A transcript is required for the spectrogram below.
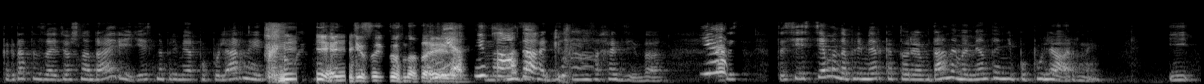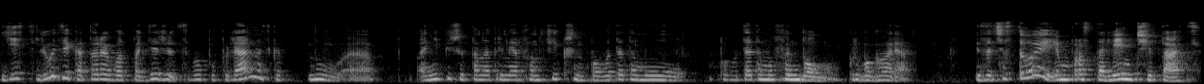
когда ты зайдешь на Дайри, есть, например, популярные темы. Я не зайду на Дайри. Нет, не надо. Не заходи, не заходи, да. Нет. То есть, то есть есть темы, например, которые в данный момент они популярны. И есть люди, которые вот поддерживают свою популярность, как, ну, э, они пишут там, например, fanfiction по вот этому, по вот этому фэндому, грубо говоря. И зачастую им просто лень читать.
